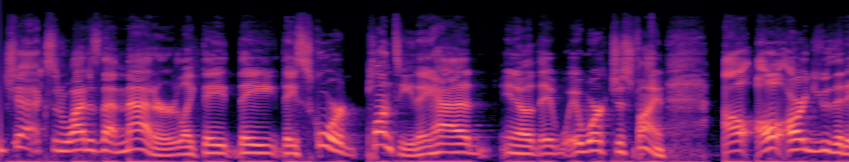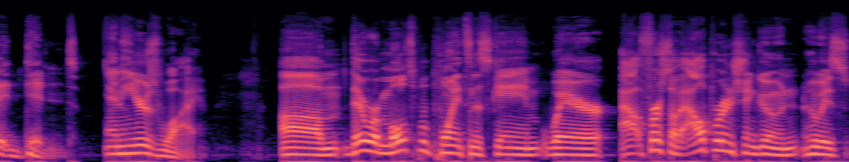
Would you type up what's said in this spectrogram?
Jackson, why does that matter? Like they they they scored plenty. They had, you know, they, it worked just fine. I'll, I'll argue that it didn't. And here's why. Um, there were multiple points in this game where, first off, Alperen Sengun, who is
